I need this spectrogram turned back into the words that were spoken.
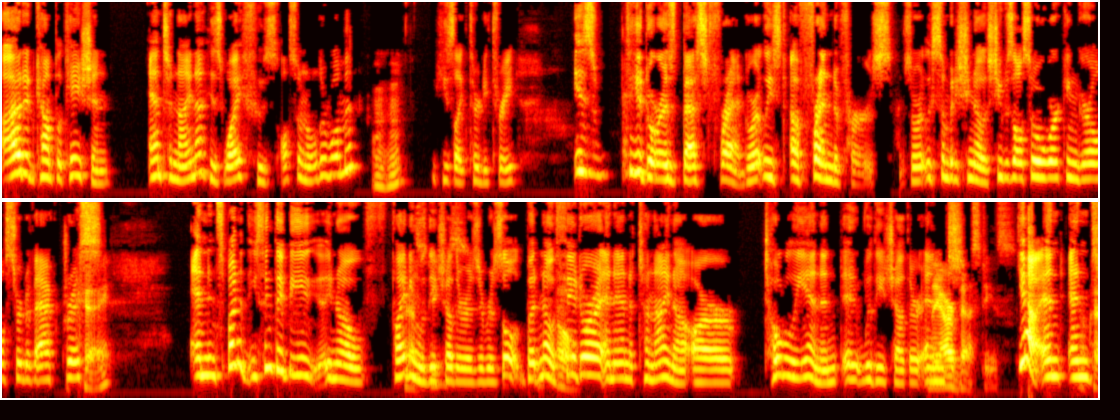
Added complication Antonina, his wife, who's also an older woman, hmm he's like 33, is Theodora's best friend, or at least a friend of hers, or at least somebody she knows. She was also a working girl sort of actress. Okay. And in spite of you think they'd be, you know, fighting with each other as a result, but no, Oh. Theodora and Antonina are totally in and, and with each other, and they are besties. yeah, and and Okay.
